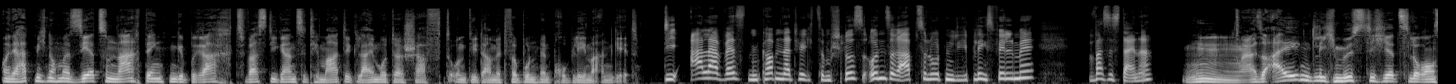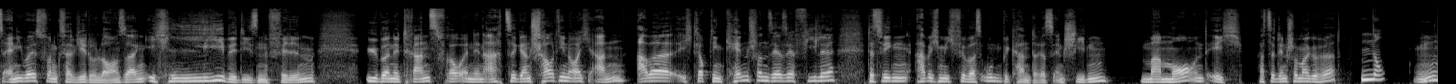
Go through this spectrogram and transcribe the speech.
Und er hat mich nochmal sehr zum Nachdenken gebracht, was die ganze Thematik Leihmutterschaft und die damit verbundenen Probleme angeht. Die allerbesten kommen natürlich zum Schluss, unsere absoluten Lieblingsfilme. Was ist deiner? Hm, also eigentlich müsste ich jetzt Laurence Anyways von Xavier Dolan sagen. Ich liebe diesen Film über eine Transfrau in den 80ern. Schaut ihn euch an. Aber ich glaube, den kennen schon sehr, sehr viele. Deswegen habe ich mich für was Unbekannteres entschieden. Maman und ich. Hast du den schon mal gehört? No. Hm,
